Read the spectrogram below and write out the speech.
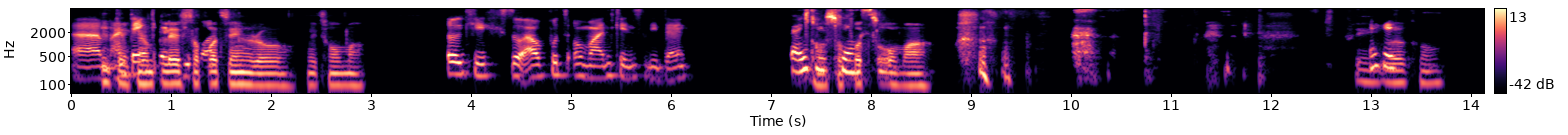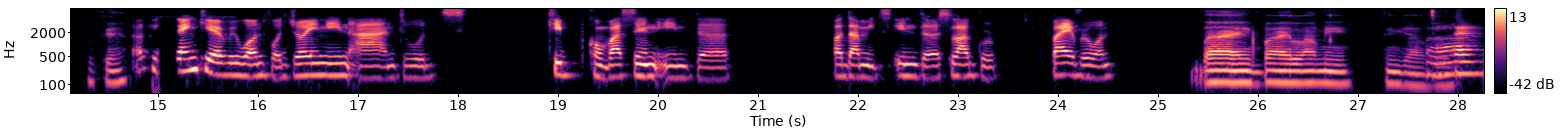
Um, You and can thank you. play everyone. supporting role with Omar. Okay, so I'll put Omar and Kingsley then. Thank you, I'll support Kingsley. Omar. Say Okay. welcome. Okay. Okay, thank you everyone for joining and would keep conversing in the other meets in the Slack group. Bye, everyone. Bye. Bye, Lami. Think yeah. go. Bye,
